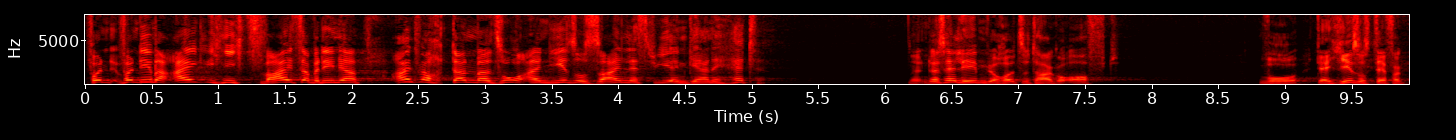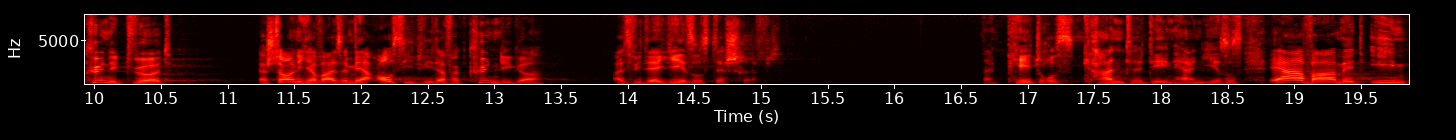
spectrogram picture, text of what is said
von, von dem er eigentlich nichts weiß, aber den er einfach dann mal so ein Jesus sein lässt, wie er ihn gerne hätte. Das erleben wir heutzutage oft, wo der Jesus, der verkündigt wird, erstaunlicherweise mehr aussieht wie der Verkündiger als wie der Jesus der Schrift. Nein, Petrus kannte den Herrn Jesus. Er war mit ihm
